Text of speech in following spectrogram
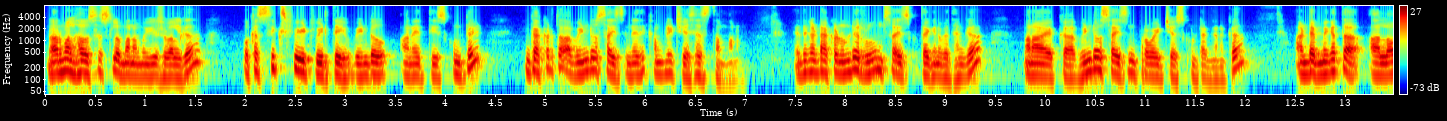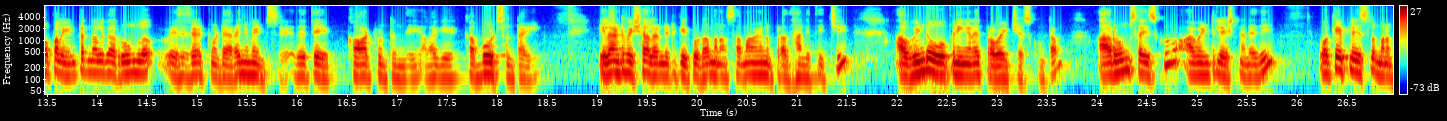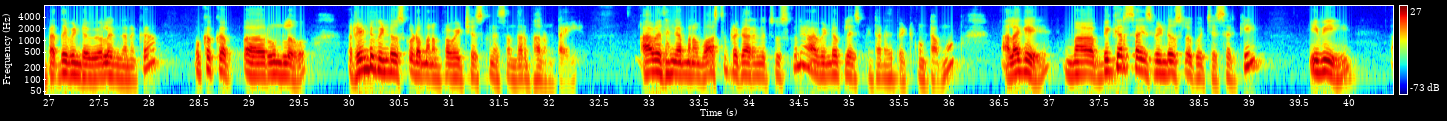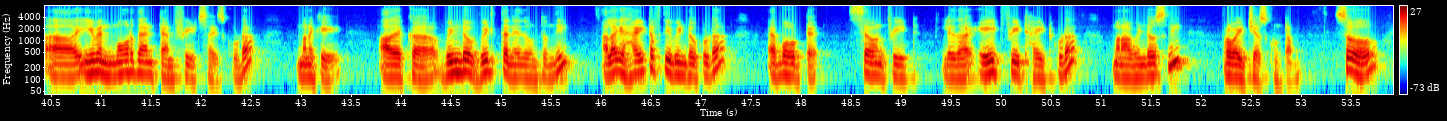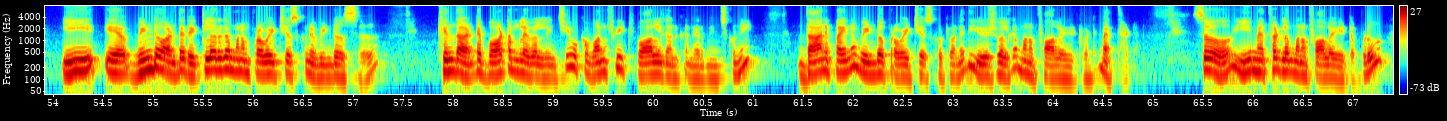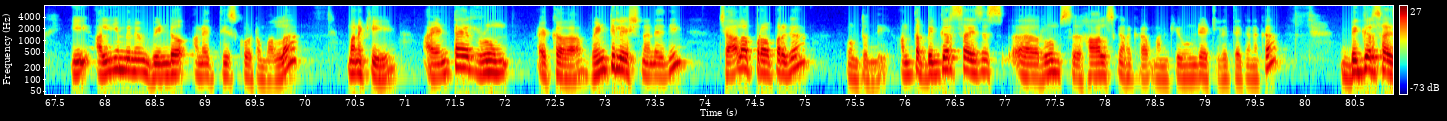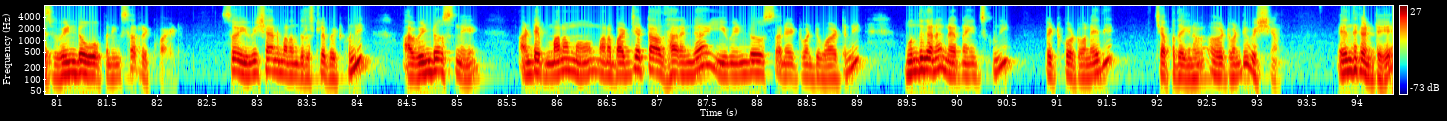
నార్మల్ హౌసెస్లో మనం యూజువల్గా ఒక సిక్స్ ఫీట్ విడ్త్ విండో అనేది తీసుకుంటే ఇంకా అక్కడితో ఆ విండో సైజ్ అనేది కంప్లీట్ చేసేస్తాం మనం. ఎందుకంటే అక్కడ ఉండే రూమ్ సైజ్కి తగిన విధంగా మన యొక్క విండో సైజ్ని ప్రొవైడ్ చేసుకుంటాం కనుక అంటే మిగతా ఆ లోపల ఇంటర్నల్గా రూమ్లో వేసేసేటువంటి అరేంజ్మెంట్స్ ఏదైతే కాట్ ఉంటుంది అలాగే కబోర్డ్స్ ఉంటాయి ఇలాంటి విషయాలన్నిటికీ కూడా మనం సమానమైన ప్రాధాన్యత ఇచ్చి ఆ విండో ఓపెనింగ్ అనేది ప్రొవైడ్ చేసుకుంటాం. ఆ రూమ్ సైజ్కు ఆ వెంటిలేషన్ అనేది ఒకే ప్లేస్లో మనం పెద్ద విండో ఇవ్వలేం కనుక ఒక్కొక్క రూమ్లో రెండు విండోస్ కూడా మనం ప్రొవైడ్ చేసుకునే సందర్భాలు ఉంటాయి. ఆ విధంగా మనం వాస్తు ప్రకారంగా చూసుకుని ఆ విండో ప్లేస్మెంట్ అనేది పెట్టుకుంటాము. అలాగే మా బిగ్గర్ సైజ్ విండోస్లోకి వచ్చేసరికి ఇవి even more than ten feet size కూడా మనకి ఆ యొక్క విండో విడ్త్ అనేది ఉంటుంది. అలాగే హైట్ ఆఫ్ ది విండో కూడా అబౌట్ సెవెన్ ఫీట్ లేదా ఎయిట్ ఫీట్ హైట్ కూడా మన ఆ విండోస్ని ప్రొవైడ్ చేసుకుంటాం. సో ఈ విండో అంటే రెగ్యులర్గా మనం ప్రొవైడ్ చేసుకునే విండోస్ కింద అంటే బాటమ్ లెవెల్ నుంచి ఒక వన్ ఫీట్ వాల్ కనుక నిర్మించుకుని దానిపైన విండో ప్రొవైడ్ చేసుకోవటం అనేది యూజువల్గా మనం ఫాలో అయ్యేటువంటి మెథడ్ సో ఈ మెథడ్లో మనం ఫాలో అయ్యేటప్పుడు ఈ అల్యూమినియం విండో అనేది తీసుకోవటం వల్ల మనకి ఆ ఎంటైర్ రూమ్ యొక్క వెంటిలేషన్ అనేది చాలా ప్రాపర్గా ఉంటుంది. అంత బిగ్గర్ సైజెస్ రూమ్స్ హాల్స్ కనుక మనకి ఉండేట్లయితే కనుక bigger size window openings are required so ఈ విషయాన్ని మనం దృష్టిలో పెట్టుకుని ఆ విండోస్ని అంటే మనము మన బడ్జెట్ ఆధారంగా ఈ విండోస్ అనేటువంటి వాటిని ముందుగానే నిర్ణయించుకుని పెట్టుకోవటం అనేది చెప్పదగినటువంటి విషయం. ఎందుకంటే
